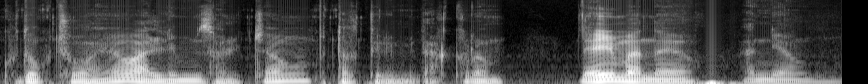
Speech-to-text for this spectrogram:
구독, 좋아요, 알림 설정 부탁드립니다. 그럼 내일 만나요. 안녕.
